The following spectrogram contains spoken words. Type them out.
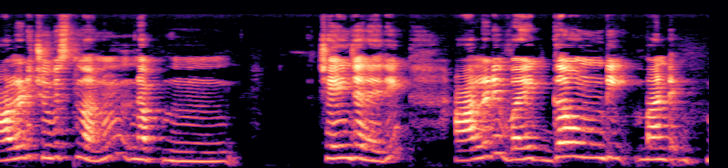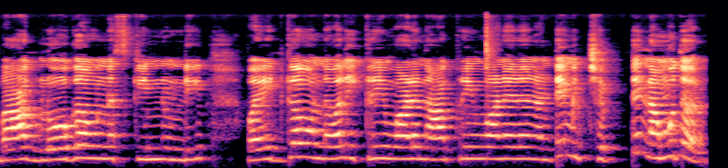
ఆల్రెడీ చూపిస్తున్నాను. నా చేంజ్ అనేది. ఆల్రెడీ వైట్గా ఉండి అంటే బాగా గ్లోగా ఉన్న స్కిన్ ఉండి వైట్గా ఉన్న వాళ్ళు ఈ క్రీమ్ వాడాను ఆ క్రీమ్ వాడాను అంటే మీకు చెప్తే నమ్ముతారు.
